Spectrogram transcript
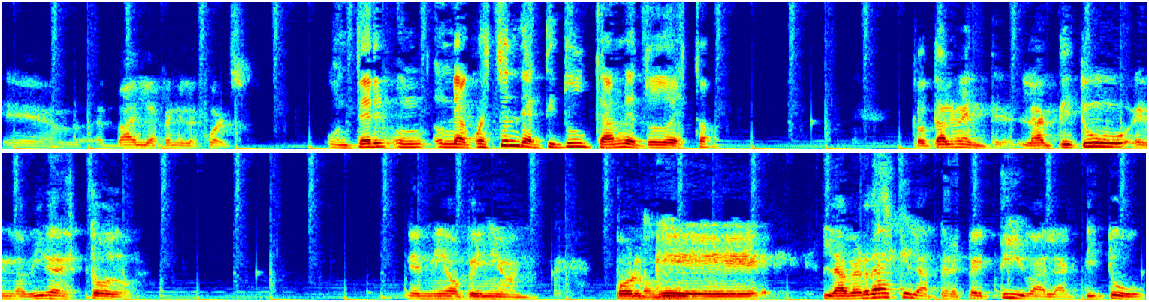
eh, vale la pena el esfuerzo. Una cuestión de actitud cambia todo esto. Totalmente. La actitud en la vida es todo, en mi opinión. Porque la verdad es que la perspectiva, la actitud,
